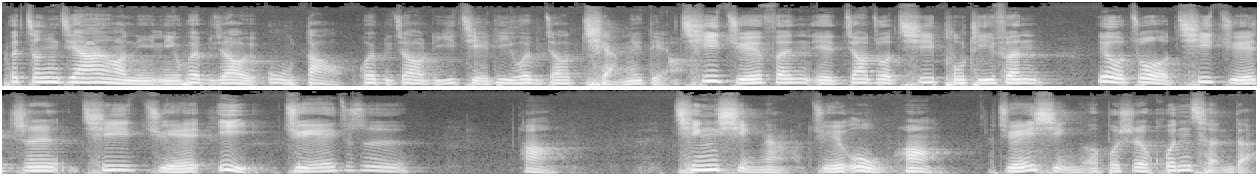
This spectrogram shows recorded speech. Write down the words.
会增加哈你你会比较悟道，会比较理解力会比较强一点。七觉分也叫做七菩提分。又作七觉知、七觉意，觉就是啊清醒啊觉悟哈觉醒，而不是昏沉的，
